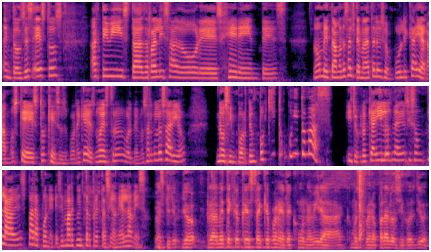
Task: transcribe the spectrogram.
entonces estos activistas, realizadores, gerentes, ¿no? Metámonos al tema de la televisión pública y hagamos que esto, que se supone que es nuestro, volvemos al glosario, nos importe un poquito, un poquito más. Y yo creo que ahí los medios sí son claves para poner ese marco de interpretación en la mesa. Es que yo, yo realmente creo que esto hay que ponerle como una mirada como si fuera para los hijos de uno.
